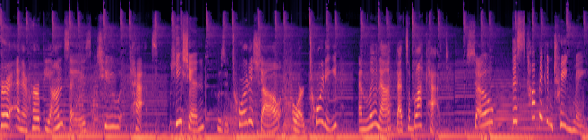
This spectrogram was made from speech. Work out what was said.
her and her fiance's two cats. Keishan, who's a tortoiseshell or tortie, and Luna, that's a black cat. So, this topic intrigued me.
